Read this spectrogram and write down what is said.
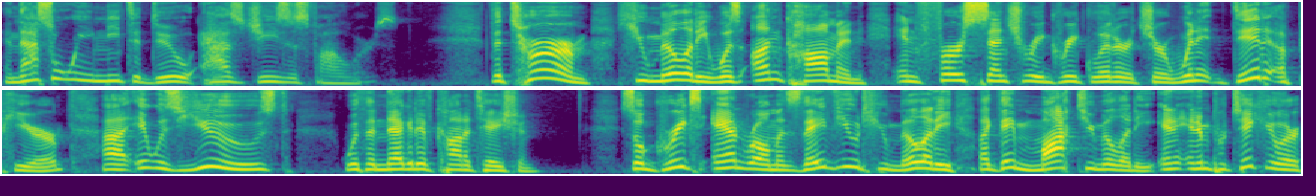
And that's what we need to do as Jesus followers. The term humility was uncommon in first century Greek literature. When it did appear, uh, it was used with a negative connotation. So, Greeks and Romans, they viewed humility like they mocked humility. And, and in particular,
